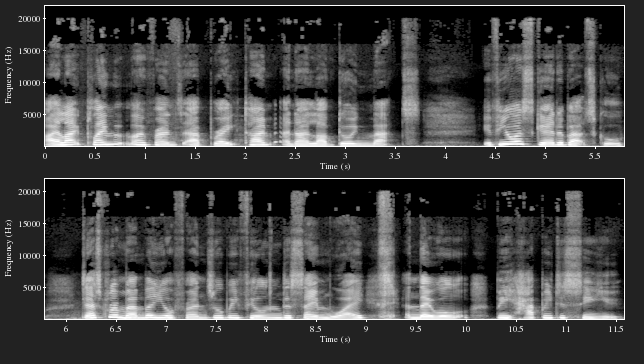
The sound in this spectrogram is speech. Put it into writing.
I like playing with my friends at break time and I love doing maths. If you are scared about school, just remember your friends will be feeling the same way and they will be happy to see you.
